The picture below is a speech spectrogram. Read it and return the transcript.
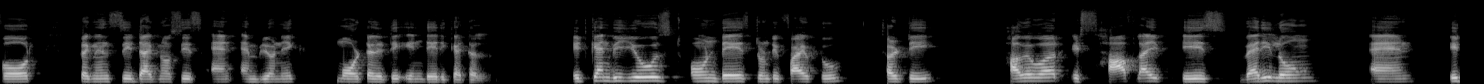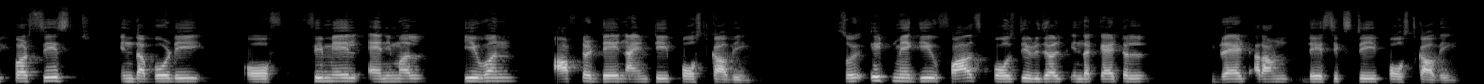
for pregnancy diagnosis and embryonic mortality in dairy cattle. It can be used on days 25 to 30 However, its half-life is very long and it persists in the body of female animal even after day 90 post calving. So it may give false positive result in the cattle bred around day 60 post calving.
